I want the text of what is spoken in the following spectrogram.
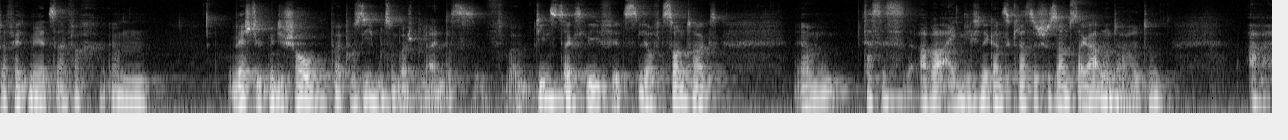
da fällt mir jetzt einfach, ähm, wer stellt mir die Show? Bei ProSieben zum Beispiel ein, das dienstags lief, jetzt läuft sonntags, ähm, das ist aber eigentlich eine ganz klassische Samstagabendunterhaltung. aber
